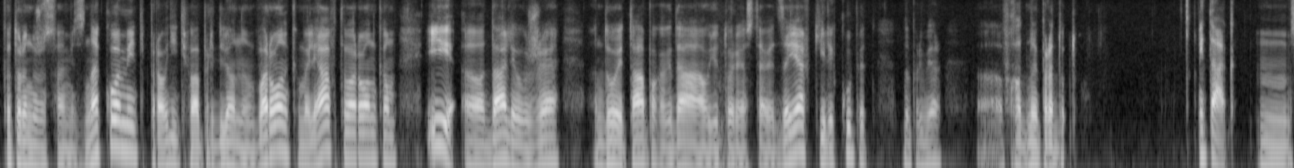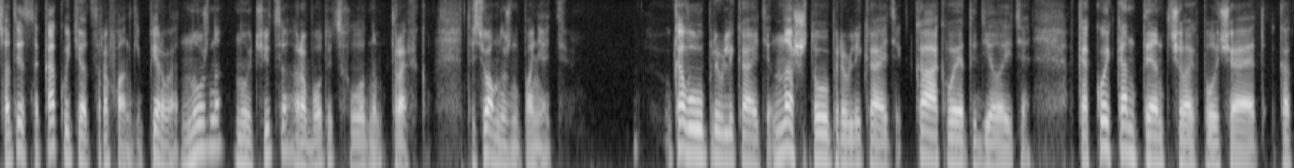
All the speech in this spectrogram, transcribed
которую нужно с вами знакомить, проводить по определенным определенным воронкам или автоворонкам, и э, далее уже до этапа, когда аудитория оставит заявки или купит, например, э, входной продукт. Итак, Соответственно, как уйти от сарафанки? Первое, нужно научиться работать с холодным трафиком. То есть вам нужно понять, кого вы привлекаете, на что вы привлекаете, как вы это делаете, какой контент человек получает, как,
